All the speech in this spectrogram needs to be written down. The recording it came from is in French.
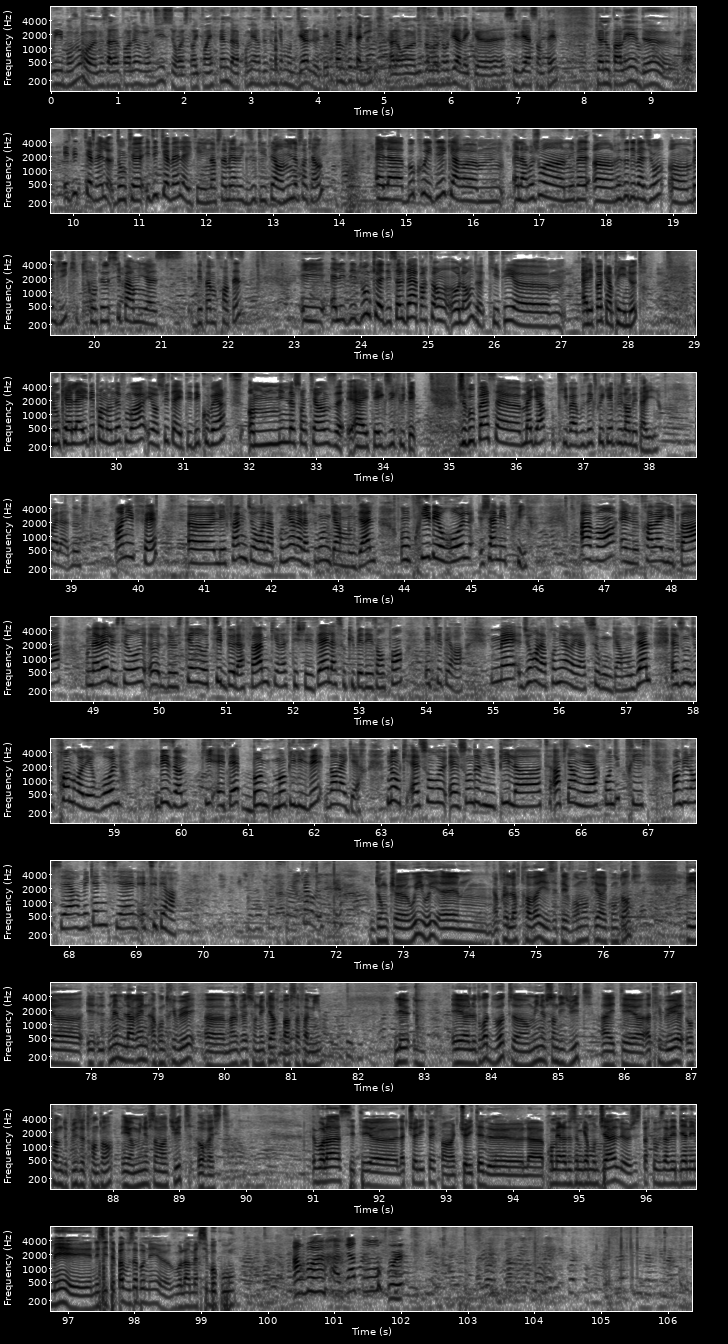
oui, bonjour. Euh, Nous allons parler aujourd'hui sur euh, Story.fm de la première et deuxième guerre mondiale des femmes britanniques. Alors, euh, nous sommes aujourd'hui avec Sylvia Sampé qui va nous parler de. voilà. Edith Cavell. Donc Edith Cavell a été une infirmière exécutée en 1915. Elle a beaucoup aidé car elle a rejoint un, réseau d'évasion en Belgique qui comptait aussi parmi des femmes françaises. Et elle aidait donc des soldats appartenant en Hollande qui était à l'époque un pays neutre. Donc elle a aidé pendant 9 mois et ensuite a été découverte en 1915 et a été exécutée. Je vous passe à euh, Maya qui va vous expliquer plus en détail. Voilà, donc en effet, euh, les femmes durant la Première et la Seconde Guerre mondiale ont pris des rôles jamais pris. Avant, elles ne travaillaient pas. On avait euh, le stéréotype de la femme qui restait chez elle à s'occuper des enfants, etc. Mais durant la Première et la Seconde Guerre mondiale, elles ont dû prendre les rôles des hommes qui étaient mobilisés dans la guerre. Donc, elles sont, devenues pilotes, infirmières, conductrices, ambulancières, mécaniciennes, etc. Donc euh, oui, oui, euh, après leur travail, ils étaient vraiment fiers et contentes. Puis euh, et même la reine a contribué, euh, malgré son écart par sa famille. Les- et euh, le droit de vote euh, en 1918 a été euh, attribué aux femmes de plus de 30 ans et en 1928 au reste. Et voilà, c'était euh, l'actualité, enfin, actualité de la première et deuxième guerre mondiale. J'espère que vous avez bien aimé et n'hésitez pas à vous abonner. Voilà, merci beaucoup. Au revoir. À bientôt. Oui.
